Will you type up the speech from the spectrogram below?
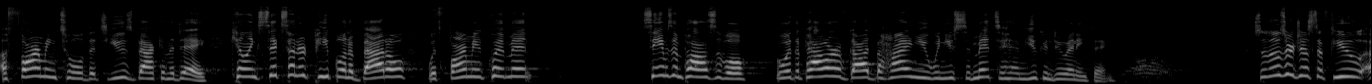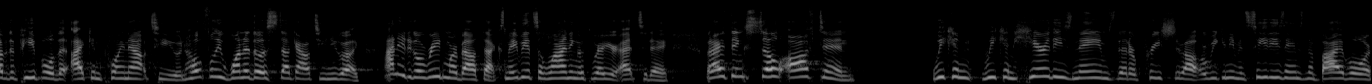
a farming tool that's used back in the day. Killing 600 people in a battle with farming equipment seems impossible, but with the power of God behind you, when you submit to Him, you can do anything. So those are just a few of the people that I can point out to you. And hopefully one of those stuck out to you and you go like, I need to go read more about that because maybe it's aligning with where you're at today. But I think so often we can, we can hear these names that are preached about, or we can even see these names in the Bible, or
